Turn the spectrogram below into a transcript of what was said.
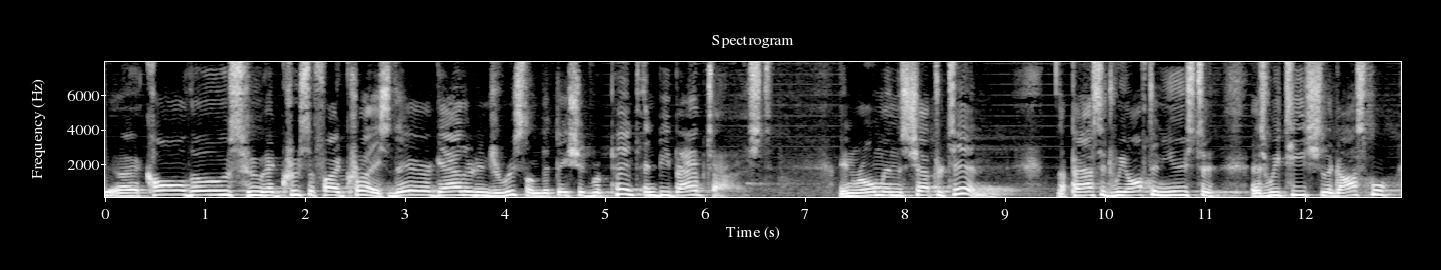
uh, call those who had crucified Christ there gathered in Jerusalem that they should repent and be baptized. In Romans chapter 10, a passage we often use to, as we teach the gospel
